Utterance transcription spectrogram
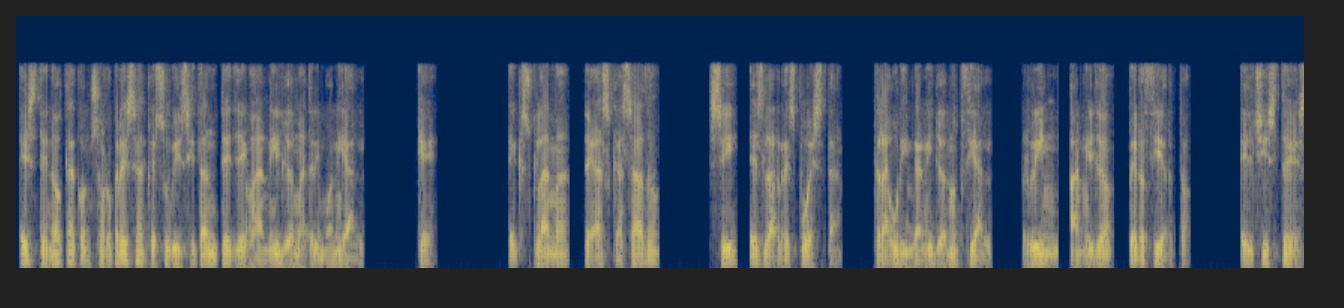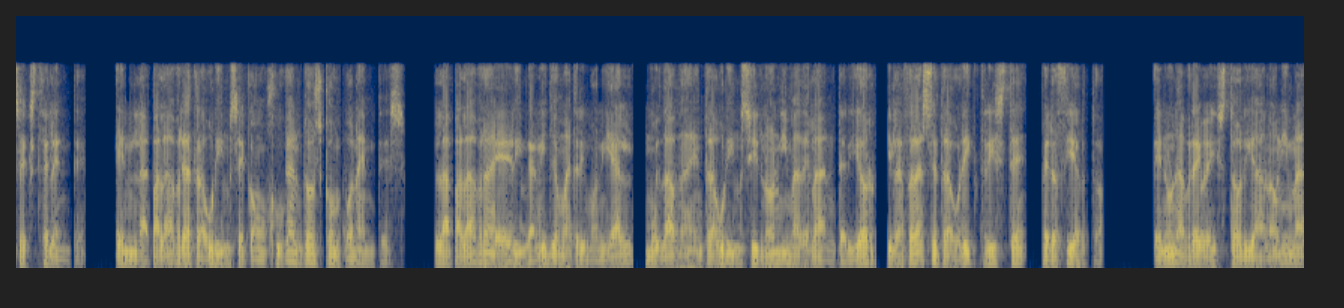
Este nota con sorpresa que su visitante lleva anillo matrimonial. ¿Qué? exclama, ¿te has casado? Sí, es la respuesta. Trauring anillo nupcial. Rim, anillo, pero cierto. El chiste es excelente. En la palabra Traurin se conjugan dos componentes. La palabra Erin anillo matrimonial, mudada en Traurin sinónima de la anterior, y la frase Trauric triste, pero cierto. En una breve historia anónima,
